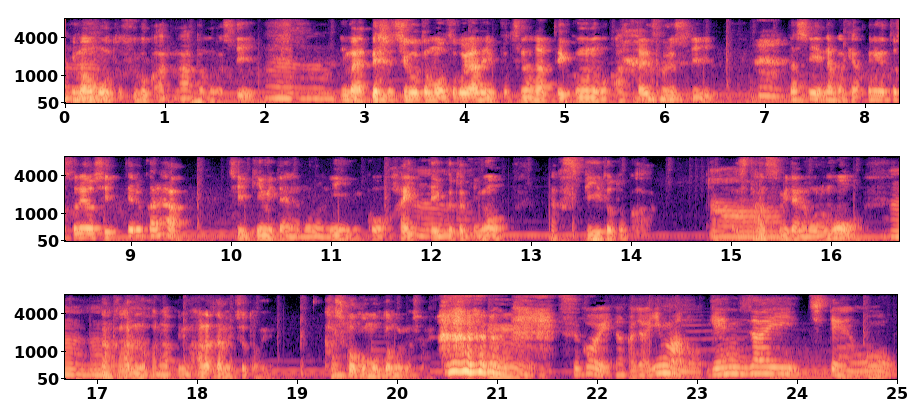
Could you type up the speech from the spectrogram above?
うん今思うとすごくあるなと思うし、うんうん。今やってる仕事もそこにある意味こうつながっていくものもあったりするし だしなんか逆に言うとそれを知ってるから地域みたいなものにこう入っていく時のなんかスピードとかスタンスみたいなものもななんかあるのかなって今改めてちょっと賢く思うと思いましたね。うんすごいなんかじゃあ今の現在地点を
